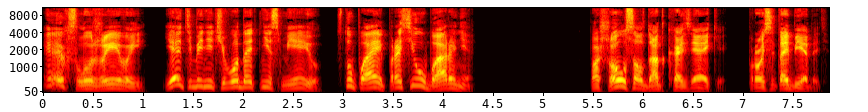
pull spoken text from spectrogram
«Эх, служивый, я тебе ничего дать не смею. Ступай, проси у барыни». Пошел солдат к хозяйке, просит обедать.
